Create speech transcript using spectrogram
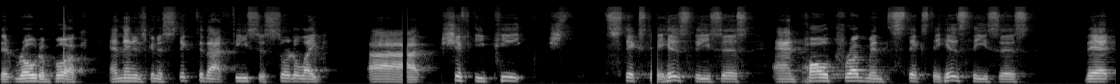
that wrote a book and then is going to stick to that thesis, sort of like uh, Shifty Pete sticks to his thesis and Paul Krugman sticks to his thesis that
